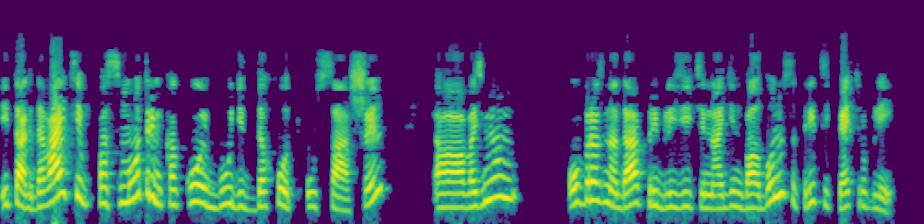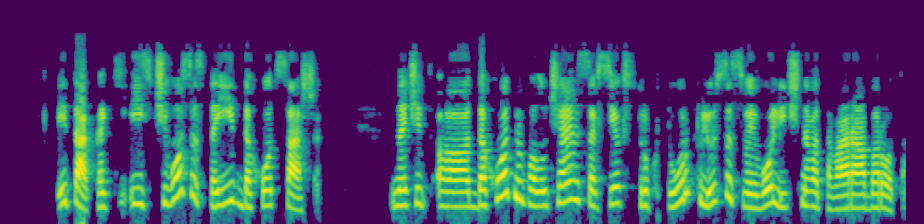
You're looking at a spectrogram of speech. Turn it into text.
Итак, давайте посмотрим, какой будет доход у Саши. А, возьмем образно, да, приблизительно 1 балл бонуса 35 рублей. Итак, как, из чего состоит доход Саши? Значит, а, доход мы получаем со всех структур плюс со своего личного товарооборота.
